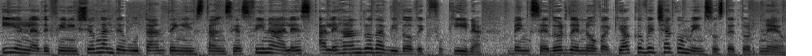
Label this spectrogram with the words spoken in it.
y en la definición al debutante en instancias finales, Alejandro Davidovic Fukina, vencedor de Novak Djokovic a comienzos de torneo.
